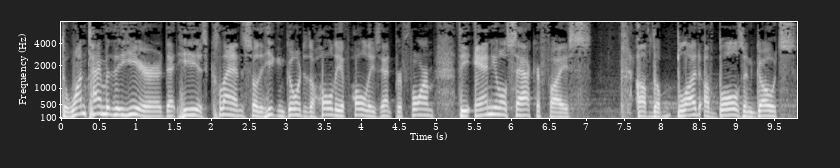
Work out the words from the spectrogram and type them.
the one time of the year that he is cleansed so that he can go into the Holy of Holies and perform the annual sacrifice of the blood of bulls and goats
